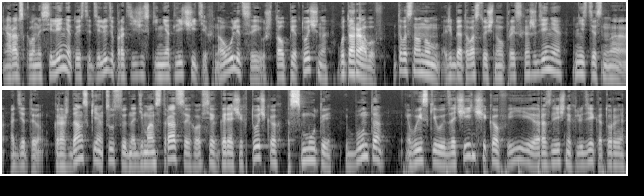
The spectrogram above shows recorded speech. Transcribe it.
арабского населения. То есть эти люди практически не отличить их на улице и уж в толпе точно от арабов. Это в основном ребята восточного происхождения. Они, естественно, одеты гражданские, присутствуют на демонстрациях во всех горячих точках смуты и бунта выискивают зачинщиков и различных людей, которые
